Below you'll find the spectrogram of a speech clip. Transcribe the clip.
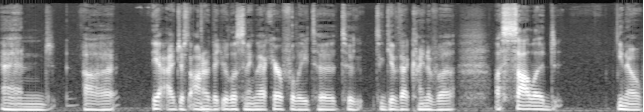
and uh, yeah, I just honored that you're listening that carefully to to to give that kind of a a solid, you know,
